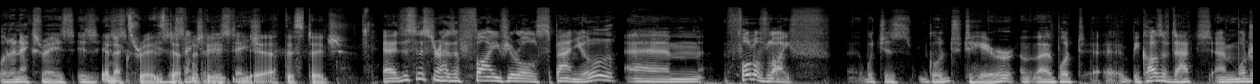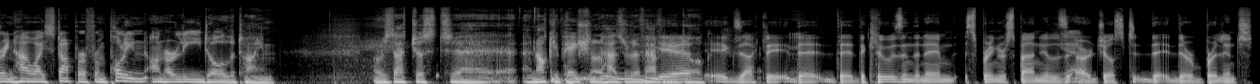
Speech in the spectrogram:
but an X-ray is, is, An X-ray is, essential definitely at this stage. yeah, at this stage. Uh, this listener has a five-year-old spaniel, um, full of life, uh, which is good to hear. Uh, but uh, because of that, I'm wondering how I stop her from pulling on her lead all the time. Or is that just uh, an occupational hazard of having yeah, a dog? exactly. The, the the clue is in the name. Springer Spaniels Yeah. are just they- they're brilliant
